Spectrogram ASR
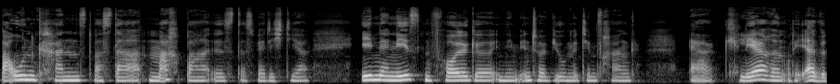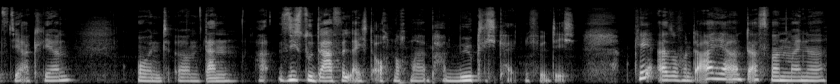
bauen kannst, was da machbar ist, das werde ich dir in der nächsten Folge in dem Interview mit dem Frank erklären oder er wird es dir erklären. Und ähm, dann siehst du da vielleicht auch noch mal ein paar Möglichkeiten für dich. Okay, also von daher, das waren meine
